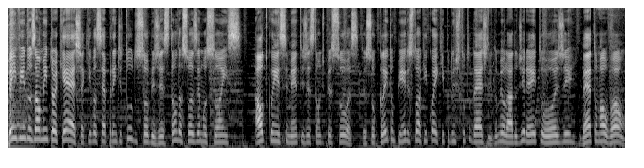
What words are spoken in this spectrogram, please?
Bem-vindos ao MentorCast. Aqui você aprende tudo sobre gestão das suas emoções, autoconhecimento e gestão de pessoas. Eu sou Cleiton Pinheiro e estou aqui com a equipe do Instituto Destiny. Do meu lado direito, hoje, Beto Malvão.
